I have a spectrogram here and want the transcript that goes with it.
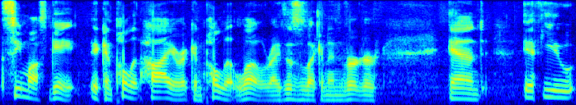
CMOS gate. It can pull it high or it can pull it low, right? This is like an inverter. And if you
